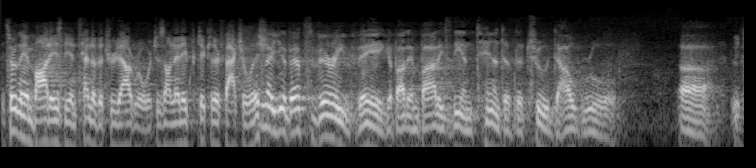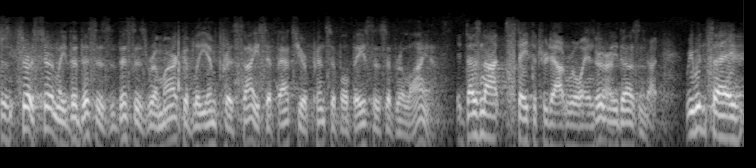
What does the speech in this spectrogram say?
it certainly embodies the intent of the true doubt rule, which is on any particular factual issue. No, yeah, that's very vague about embodies the intent of the true doubt rule. Uh, cer- certainly, th- this is this is remarkably imprecise if that's your principal basis of reliance. It does not state the true doubt rule in Certainly terms- doesn't. Right. We would say,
